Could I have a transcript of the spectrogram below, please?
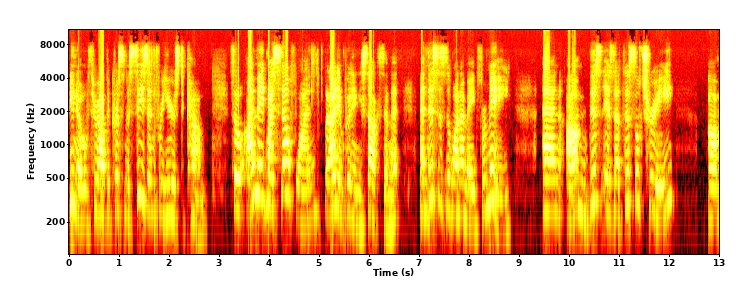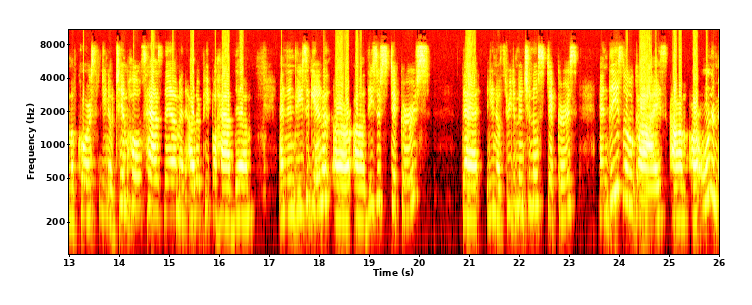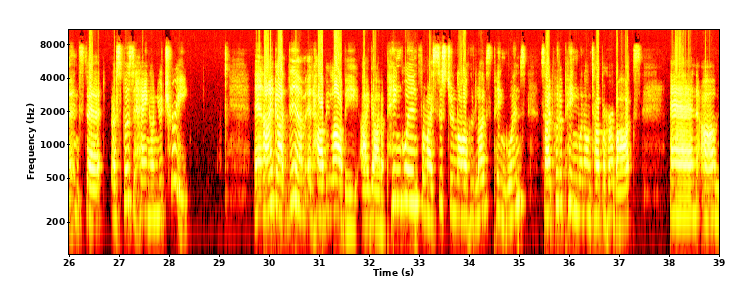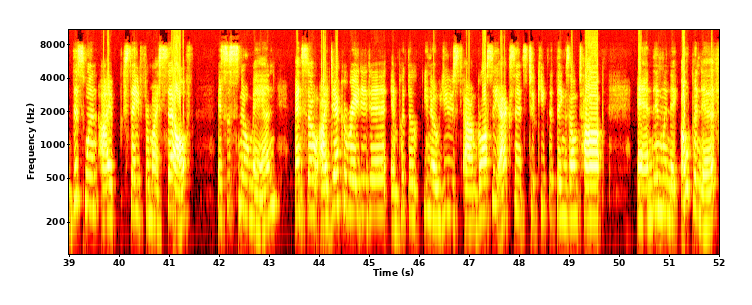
you know, throughout the Christmas season for years to come. So I made myself one, but I didn't put any socks in it. And this is the one I made for me. And um, this is a thistle tree. Um, of course, you know, Tim Holtz has them and other people have them. And then these again are, are uh, these are stickers that, you know, three-dimensional stickers. And these little guys um, are ornaments that are supposed to hang on your tree. And I got them at Hobby Lobby. I got a penguin for my sister-in-law who loves penguins. So I put a penguin on top of her box. And um, this one I saved for myself. It's a snowman. And so I decorated it and put the, you know, used um, glossy accents to keep the things on top. And then when they opened it,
